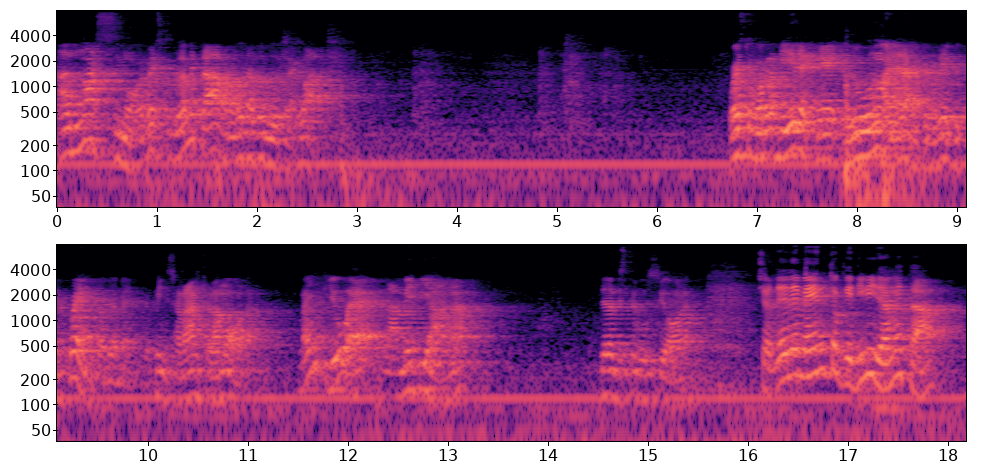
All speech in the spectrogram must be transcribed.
al massimo, il resto della metà, avranno votato 2, 3, 4. Questo vorrà dire che l'1 è la categoria più frequente, ovviamente, quindi sarà anche la moda ma in più è la mediana della distribuzione, cioè l'elemento che divide a metà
